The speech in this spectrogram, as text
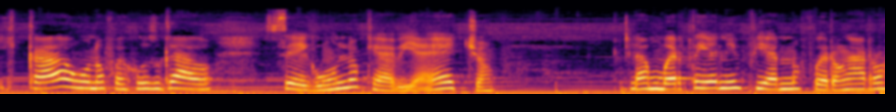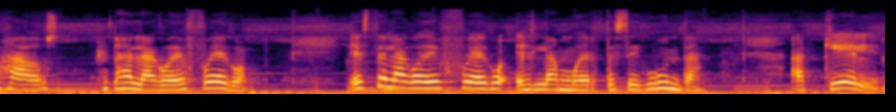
y cada uno fue juzgado según lo que había hecho. La muerte y el infierno fueron arrojados al lago de fuego. Este lago de fuego es la muerte segunda. Aquel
